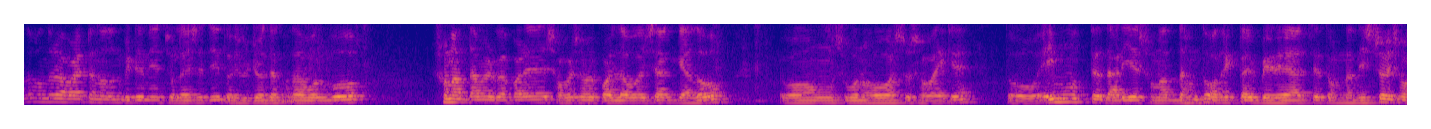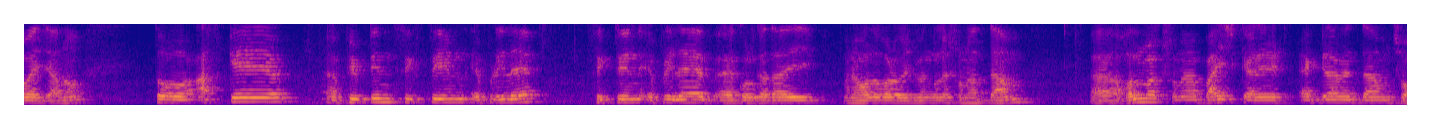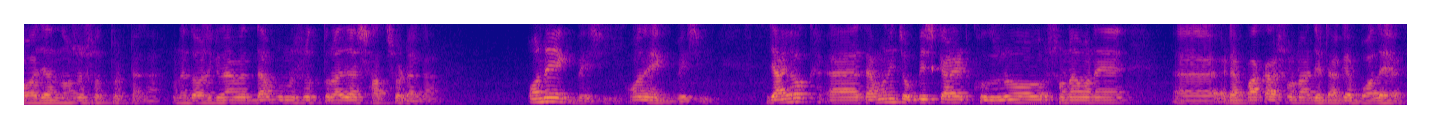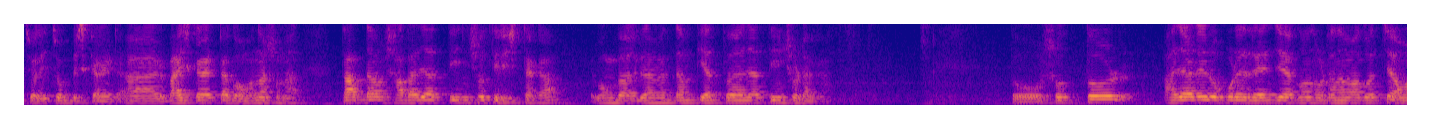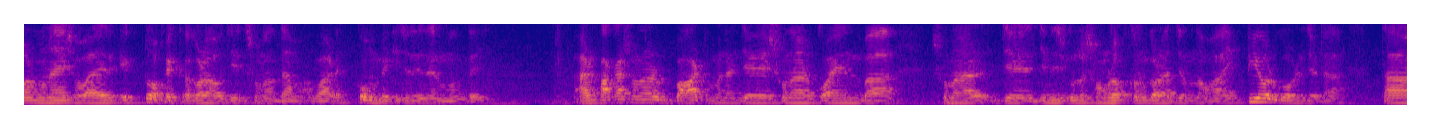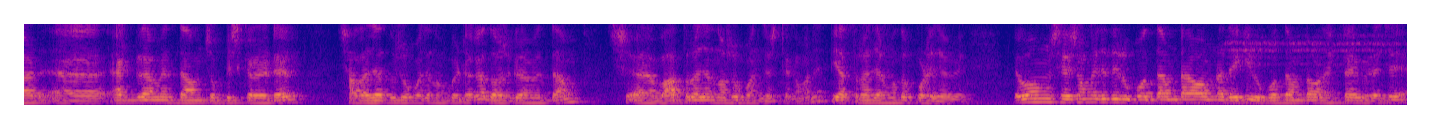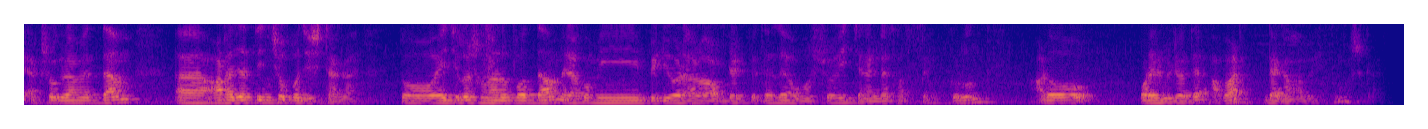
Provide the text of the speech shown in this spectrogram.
Hello বন্ধুরা, আবার একটা নতুন ভিডিও নিয়ে চলে এসেছি। তো এই ভিডিওতে কথা বলব। সোনার দামের ব্যাপারে সবে সবে পয়লা বৈশাখ গেল এবং শুভ নববর্ষ সবাইকে। তো এই মুহূর্তে দাঁড়িয়ে সোনার দাম তো অনেকটাই বেড়ে আছে, তোমরা নিশ্চয়ই সবাই জানো। তো আজকে ফিফটিন সিক্সটিন এপ্রিলে সিক্সটিন এপ্রিলে কলকাতায় মানে অল ওভার ওয়েস্ট বেঙ্গলে সোনার দাম। হলমার্ক সোনা বাইশ ক্যারেট, এক গ্রামের দাম ছ হাজার নশো সত্তর টাকা। মানে দশ গ্রামের দাম উনসত্তর হাজার সাতশো টাকা। অনেক বেশি অনেক বেশি। যাই হোক তেমনই চব্বিশ ক্যারেট খুচরো সোনা মানে এটা পাকা সোনা যেটাকে বলে অ্যাকচুয়ালি চব্বিশ ক্যারেট। আর বাইশ ক্যারেটটা গহনা সোনা। তার দাম সাত হাজার তিনশো তিরিশ টাকা এবং দশ গ্রামের দাম তিয়াত্তর হাজার তিনশো টাকা। তো সত্তর হাজারের ওপরের রেঞ্জে এখন ওঠানামা করছে। আমার মনে হয় সবাই একটু অপেক্ষা করা উচিত সোনার দাম আবার কমবে কিছুদিনের মধ্যেই। আর পাকা সোনার বাট মানে যে সোনার কয়েন বা সোনার যে জিনিসগুলো সংরক্ষণ করার জন্য হয় পিওর গোল্ড যেটা, তার এক গ্রামের দাম চব্বিশ ক্যারেটের সাত হাজার দুশো পঁচানব্বই টাকা, দশ গ্রামের দাম বাহাত্তর হাজার নশো পঞ্চাশ টাকা মানে তিয়াত্তর হাজার মতো পড়ে যাবে। এবং সেই সঙ্গে যদি রূপোর দামটাও আমরা দেখি, রূপোর দামটা অনেকটাই বেড়েছে। একশো গ্রামের দাম আট হাজার তিনশো পঁচিশ টাকা। তো এই ছিল সোনার উপর দাম। এরকমই ভিডিওর আরও আপডেট পেতে হলে অবশ্যই চ্যানেলটা সাবস্ক্রাইব করুন। আরও পরের ভিডিওতে আবার দেখা হবে। নমস্কার।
